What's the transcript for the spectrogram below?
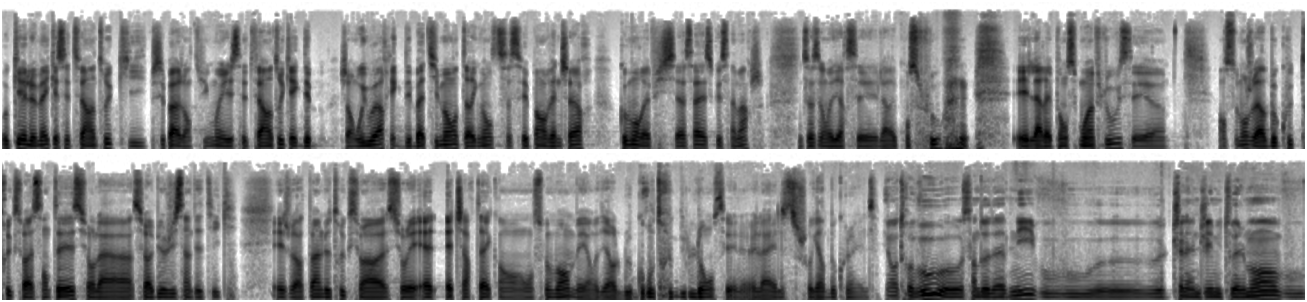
ok, le mec essaie de faire un truc qui, je sais pas, genre typiquement, il essaie de faire un truc avec des, genre WeWork, avec des bâtiments, théoriquement, ça se fait pas en venture. Comment on réfléchit à ça? Est-ce que ça marche? Donc ça, on va dire, c'est la réponse floue. Et la réponse moins floue, c'est euh, en ce moment, je regarde beaucoup de trucs sur la santé, sur la, sur la biologie synthétique, et je regarde pas mal de trucs sur, sur les HR tech en, ce moment, mais on va dire le gros truc du long, c'est la health. Je regarde beaucoup la health. Et entre vous, au sein de d'Avni, vous vous euh, challengez mutuellement, vous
